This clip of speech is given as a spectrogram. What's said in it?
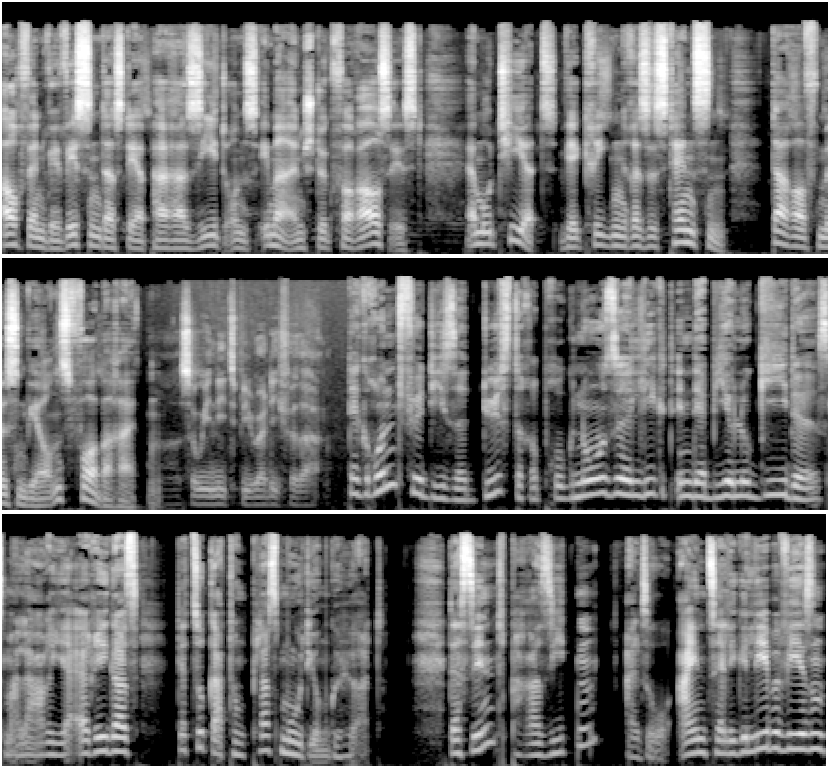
Auch wenn wir wissen, dass der Parasit uns immer ein Stück voraus ist. Er mutiert, wir kriegen Resistenzen. Darauf müssen wir uns vorbereiten. Der Grund für diese düstere Prognose liegt in der Biologie des Malariaerregers, der zur Gattung Plasmodium gehört. Das sind Parasiten, also einzellige Lebewesen,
